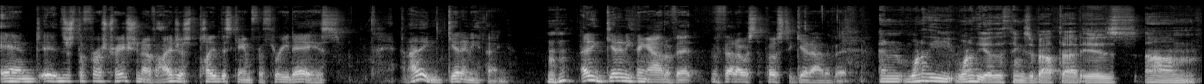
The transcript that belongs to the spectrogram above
and it, just the frustration of I just played this game for three days, and I didn't get anything. I didn't get anything out of it that I was supposed to get out of it. And one of the one of the other things about that is um,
